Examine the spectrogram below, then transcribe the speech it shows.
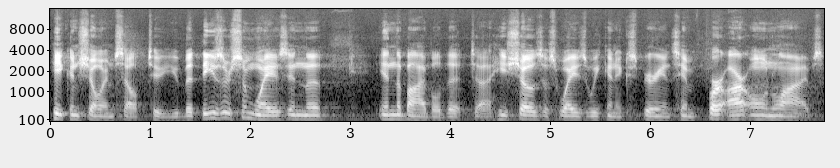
He can show Himself to you. But these are some ways in the in the Bible that uh, He shows us ways we can experience Him for our own lives.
